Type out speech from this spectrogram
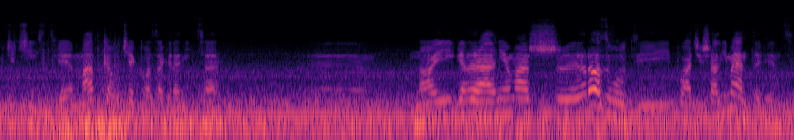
w dzieciństwie, matka uciekła za granicę, yy, no i generalnie masz yy, rozwód i płacisz alimenty, więc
